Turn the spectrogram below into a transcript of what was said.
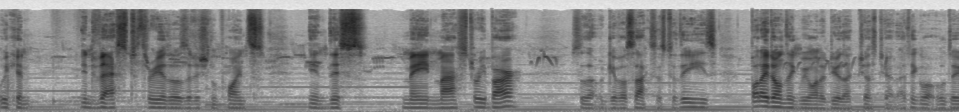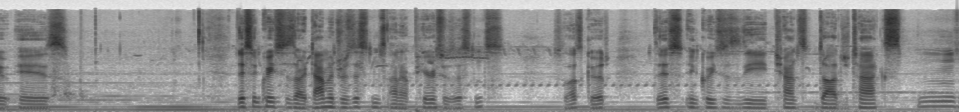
we can invest three of those additional points in this main mastery bar. So that would give us access to these. But I don't think we want to do that just yet. I think what we'll do is this increases our damage resistance and our pierce resistance. So that's good. This increases the chance to dodge attacks. Mm,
